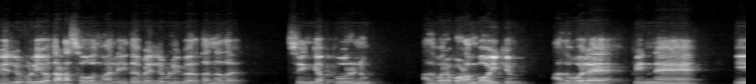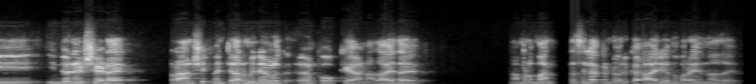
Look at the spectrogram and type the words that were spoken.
വെല്ലുവിളിയോ തടസ്സമോ ഒന്നും അല്ല. ഇത് വെല്ലുവിളി ഉയർത്തുന്നത് സിംഗപ്പൂരിനും അതുപോലെ കൊളംബോയ്ക്കും അതുപോലെ പിന്നെ ഈ ഇന്തോനേഷ്യയുടെ ട്രാൻസ്ഷിപ്മെന്റ് ടെർമിനലുകൾക്കും ഒക്കെയാണ് അതായത് നമ്മൾ മനസ്സിലാക്കേണ്ട ഒരു കാര്യം എന്ന് പറയുന്നത്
